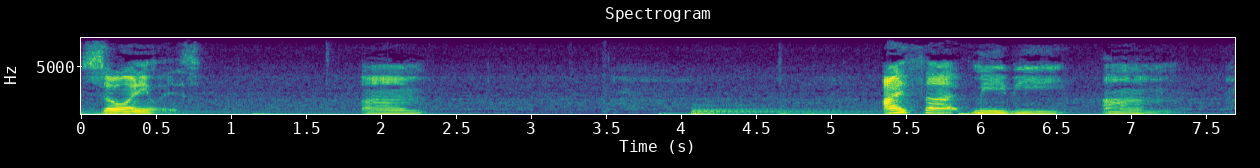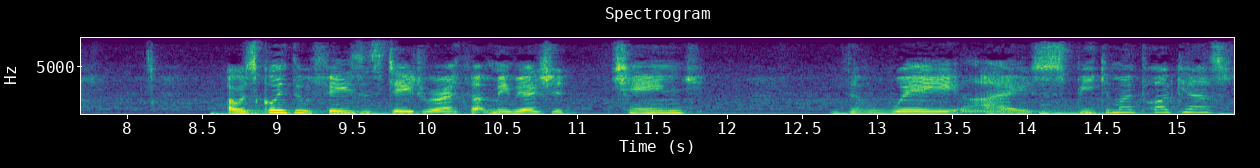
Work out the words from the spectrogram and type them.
so anyways um i thought maybe um i was going through a phase and stage where i thought maybe i should change the way i speak in my podcast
